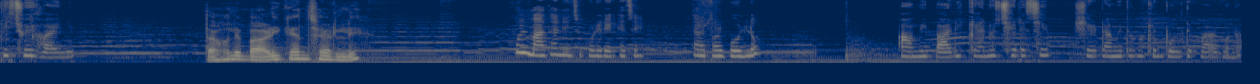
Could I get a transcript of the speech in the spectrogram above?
কিছুই হয়নি। তাহলে বাড়ি কেন ছাড়লি? ফুল মাথা নিচু করে রেখেছে তারপর বলল আমি বাড়ি কেন ছেড়েছি? সেটা আমি তোমাকে বলতে পারব না।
